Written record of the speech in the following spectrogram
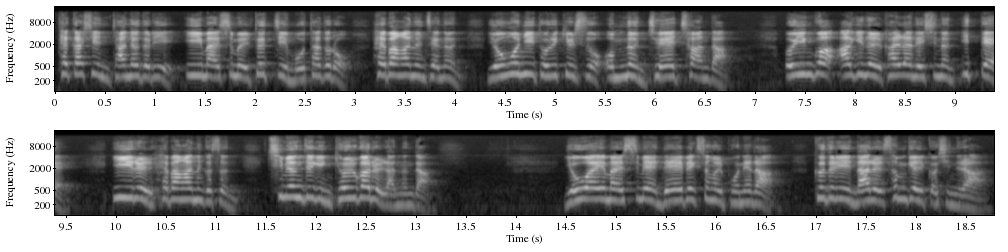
택하신 자녀들이 이 말씀을 듣지 못하도록 해방하는 죄는 영원히 돌이킬 수 없는 죄에 처한다. 의인과 악인을 갈라내시는 이때 이 일을 해방하는 것은 치명적인 결과를 낳는다. 여호와의 말씀에 내 백성을 보내라. 그들이 나를 섬길 것이니라.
